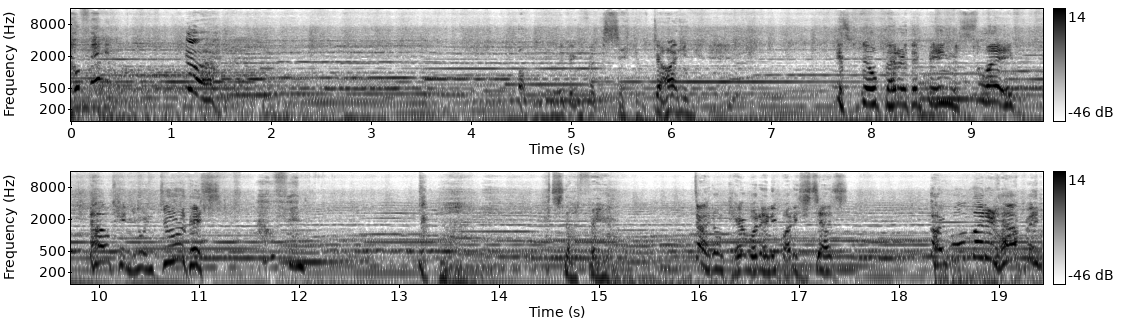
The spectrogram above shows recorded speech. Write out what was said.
Alphen? Only living for the sake of dying. is no better than being a slave. How can you endure this? It's not fair. I don't care what anybody says. I won't let it happen!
